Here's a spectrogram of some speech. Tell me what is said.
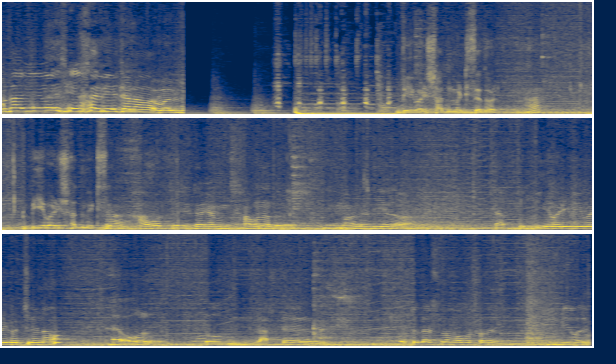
কোথায় বিয়ে বাড়ি? সেখানে নিয়ে চলো আমার বল। বিয়ে বাড়ির স্বাদ মিটছে তোর? হ্যাঁ? বিয়ে বাড়ির স্বাদ মিটছে? না খাব তো এটাই আমি খাব না তোকে। নাহলে দিয়ে দেওয়া হবে। বিয়ে বাড়ি বিয়ে বাড়ি করছিল না হ্যাঁ ও তো লাস্টে চলে আসলাম অবসরে। বিয়ে বাড়ি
